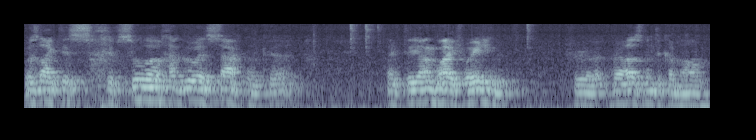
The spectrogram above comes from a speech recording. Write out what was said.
was like this chipsula chagua sak, like, uh, like the young wife waiting for her husband to come home.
